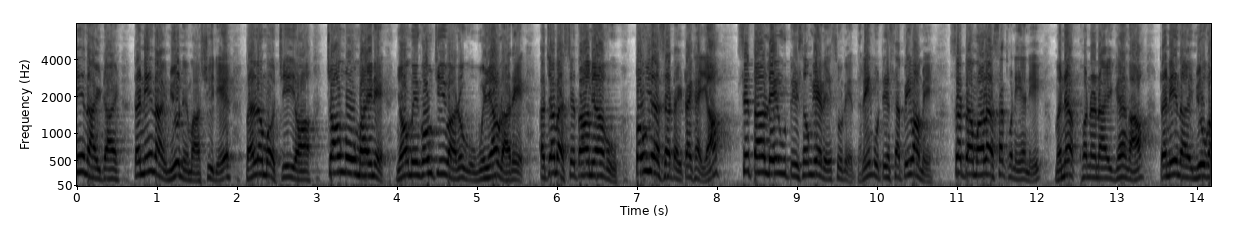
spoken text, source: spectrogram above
နင်္သာရီတိုင်းတနင်္သာရီမြို့နယ်မှာရှိတဲ့ဘန်လမော့ကျေးရွာကျောင်းကုန်းပိုင်းနဲ့ညောင်ပင်ကုန်းကျေးရွာတို့ကိုဝင်ရောက်လာတဲ့အကြမ်းဖက်စစ်သားများကို၃ရက်ဆက်တိုက်တိုက်ခိုက်ရာ စစ်သား၄ဦးတေဆုံးခဲ့တယ်ဆိုတဲ့သတင်းကိုတင်ဆက်ပေးပါမယ်စက်တဘာလ18ရက်နေ့မနက်9နာရီခန့်ကတနင်္သာရီမြို့က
